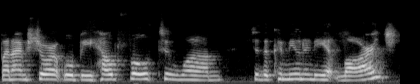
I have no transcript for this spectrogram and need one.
but I'm sure it will be helpful to um, to the community at large.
